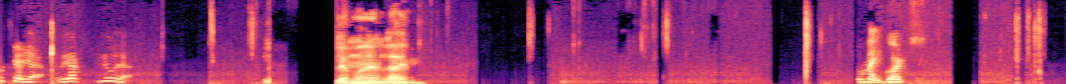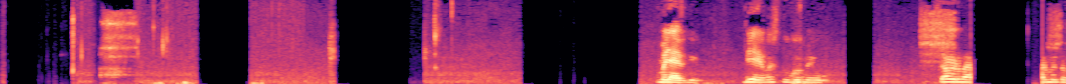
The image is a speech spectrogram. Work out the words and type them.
ઉઠે છે રેટ પીવું છે. Lemon and lime oh my god મજા આવી ગઈ. બે વસ્તુ ગમે એવું. ત્રણ વાર મેં તો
